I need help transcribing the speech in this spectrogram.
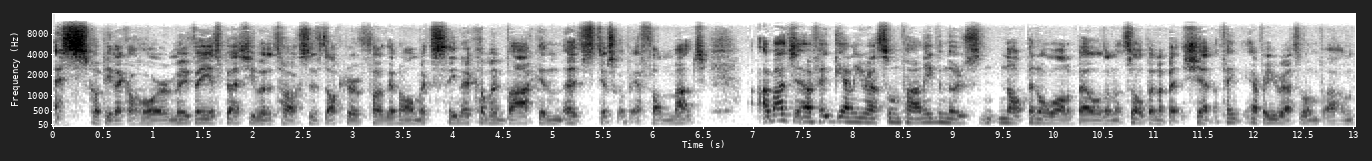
it's to be like a horror movie, especially with the talks of Doctor of Thuganomics, Cena coming back, and it's just to be a fun match. I imagine, I think any wrestling fan, even though there's not been a lot of build and it's all been a bit shit, I think every wrestling fan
